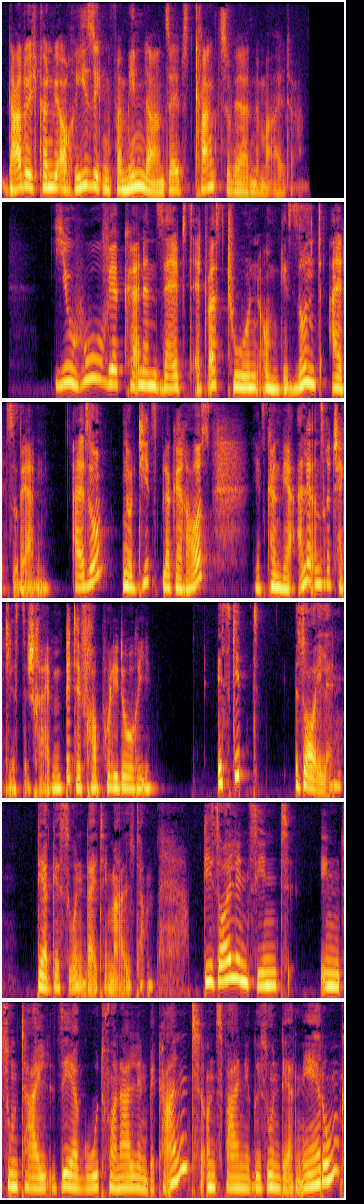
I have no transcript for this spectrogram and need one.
dadurch können wir auch Risiken vermindern, selbst krank zu werden im Alter. Juhu, wir können selbst etwas tun, um gesund alt zu werden. Also, Notizblöcke raus. Jetzt können wir alle unsere Checkliste schreiben. Bitte, Frau Polidori. Es gibt Säulen der Gesundheit im Alter. Die Säulen sind in zum Teil sehr gut von allen bekannt, und zwar eine gesunde Ernährung,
